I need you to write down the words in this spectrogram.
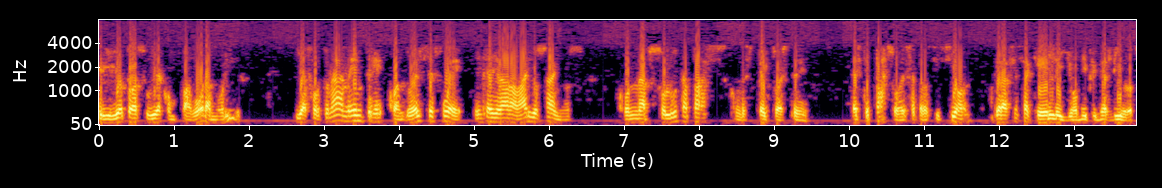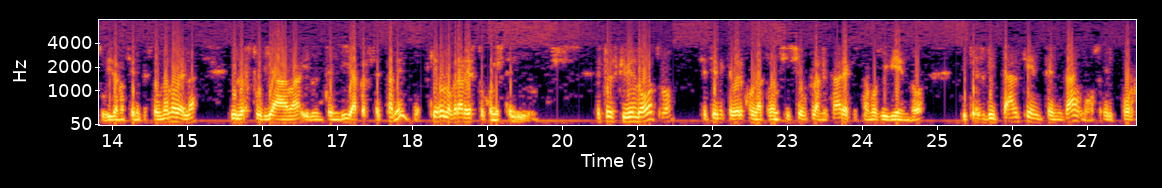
que vivió toda su vida con pavor a morir. Y afortunadamente, cuando él se fue, él ya llevaba varios años con absoluta paz con respecto a este, a este paso, a esa transición, gracias a que él leyó mi primer libro, Tu vida no tiene que ser una novela, y lo estudiaba y lo entendía perfectamente. Quiero lograr esto con este libro. Estoy escribiendo otro que tiene que ver con la transición planetaria que estamos viviendo y que es vital que entendamos el por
